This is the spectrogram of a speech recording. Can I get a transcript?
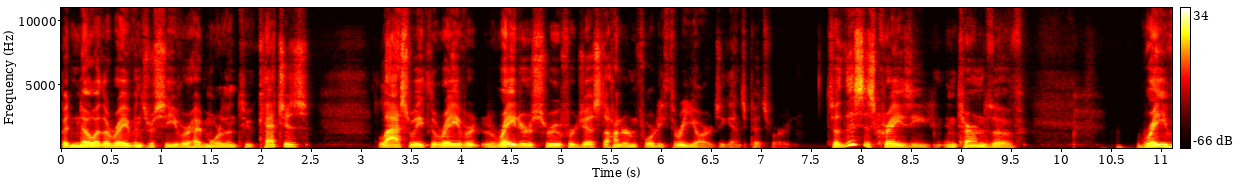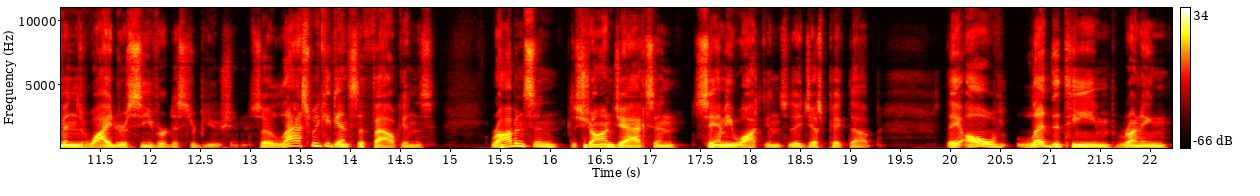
but no other Ravens receiver had more than two catches. Last week, the Raiders threw for just 143 yards against Pittsburgh. So this is crazy in terms of Ravens wide receiver distribution. So last week against the Falcons, Robinson, DeSean Jackson, Sammy Watkins, who they just picked up, they all led the team running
